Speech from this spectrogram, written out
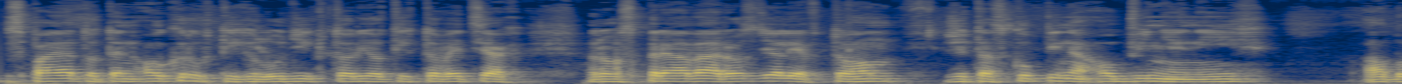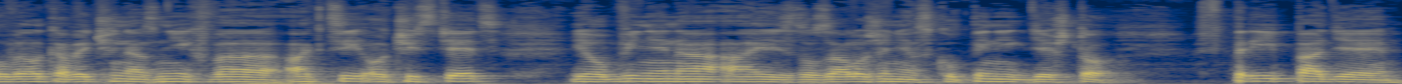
spája to ten okruh tých ľudí, ktorí o týchto veciach rozpráva. Rozdiel je v tom, že tá skupina obvinených alebo veľká väčšina z nich v akcii Očistec je obvinená aj zo založenia skupiny, kdežto v prípade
